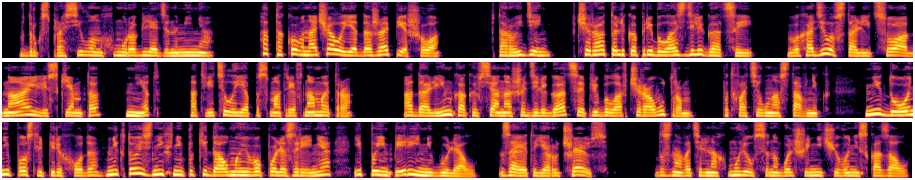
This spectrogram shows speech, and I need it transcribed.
— вдруг спросил он, хмуро глядя на меня. От такого начала я даже опешила. Второй день. Вчера только прибыла с делегацией. Выходила в столицу одна или с кем-то? Нет, — ответила я, посмотрев на метро. «Адалин, как и вся наша делегация, прибыла вчера утром», — подхватил наставник. «Ни до, ни после перехода никто из них не покидал моего поля зрения и по империи не гулял. За это я ручаюсь». Дознаватель нахмурился, но больше ничего не сказал.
